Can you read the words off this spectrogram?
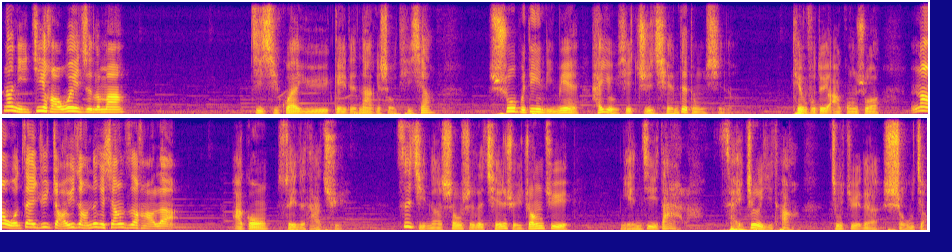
那你记好位置了吗？”记起怪鱼给的那个手提箱，说不定里面还有些值钱的东西呢。天福对阿公说：“那我再去找一找那个箱子好了。”阿公随着他去，自己呢收拾了潜水装具。年纪大了，才这一趟就觉得手脚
